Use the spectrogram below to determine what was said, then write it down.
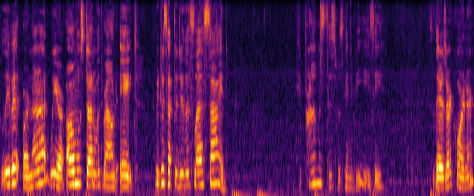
Believe it or not, we are almost done with round eight. We just have to do this last side. I promised this was going to be easy. So there's our corner.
